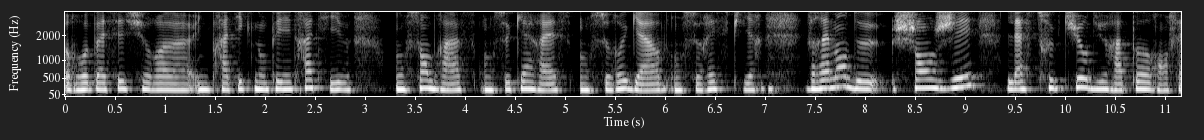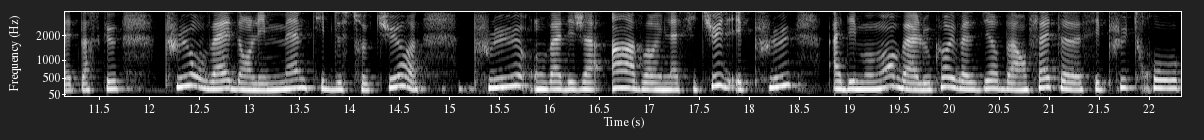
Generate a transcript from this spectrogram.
repasser sur euh, une pratique non pénétrative. On s'embrasse, on se caresse, on se regarde, on se respire. Vraiment de changer la structure du rapport en fait parce que plus on va être dans les mêmes types de structures, plus on va déjà, un, avoir une lassitude, et plus à des moments, bah, le corps il va se dire, bah, en fait, euh, c'est plus trop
